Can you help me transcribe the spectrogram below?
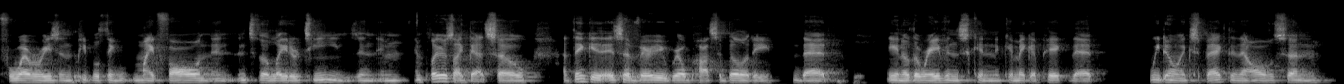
for whatever reason people think might fall in, into the later teens and, and, and, players like that. So I think it's a very real possibility that you know the Ravens can can make a pick that we don't expect, and then all of a sudden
